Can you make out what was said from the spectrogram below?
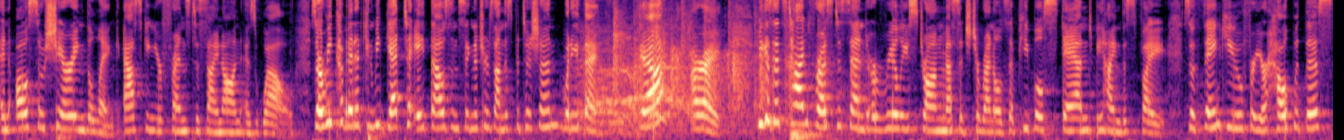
and also sharing the link, asking your friends to sign on as well. So are we committed? Can we get to 8,000 signatures on this petition? What do you think? Yeah? All right because it's time for us to send a really strong message to Reynolds that people stand behind this fight. So thank you for your help with this,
